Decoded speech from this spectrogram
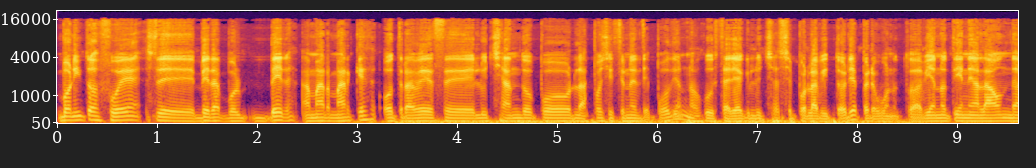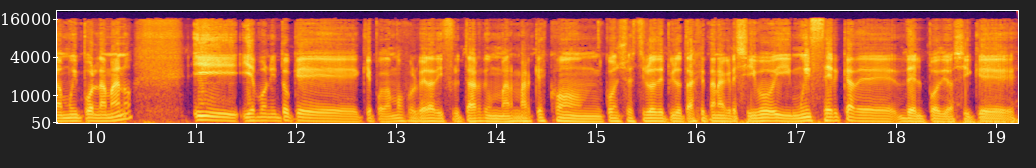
Bonito fue eh, ver, a, a Mar Márquez otra vez luchando por las posiciones de podio. Nos gustaría que luchase por la victoria, pero bueno, todavía no tiene a la onda muy por la mano. Y, es bonito que, podamos volver a disfrutar de un Mar Márquez con, su estilo de pilotaje tan agresivo y muy cerca del podio. Así que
